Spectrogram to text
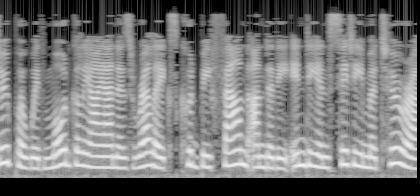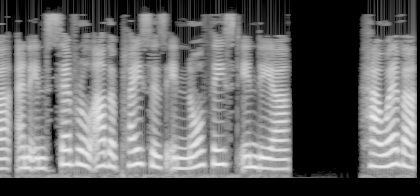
stupa with Maudgalyayana's relics could be found under the Indian city Mathura, and in several other places in northeast India. However,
